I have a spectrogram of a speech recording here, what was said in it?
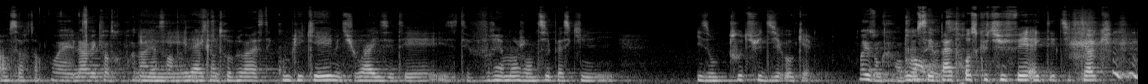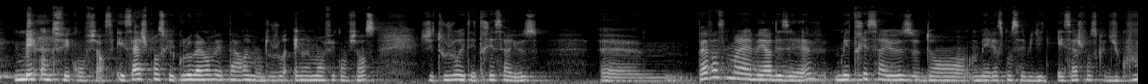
en sortant. Ouais, là avec l'entrepreneuriat, c'est un peu Et là avec l'entrepreneuriat, c'était compliqué, mais tu vois, ils étaient, ils étaient vraiment gentils parce qu'ils ils ont tout de suite dit ok ils ont cru en toi, On sait pas trop ce que tu fais avec tes TikTok, mais on te fait confiance. Et ça, je pense que globalement, mes parents m'ont toujours énormément fait confiance. J'ai toujours été très sérieuse. Euh, pas forcément la meilleure des élèves, mais très sérieuse dans mes responsabilités. Et ça, je pense que du coup,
